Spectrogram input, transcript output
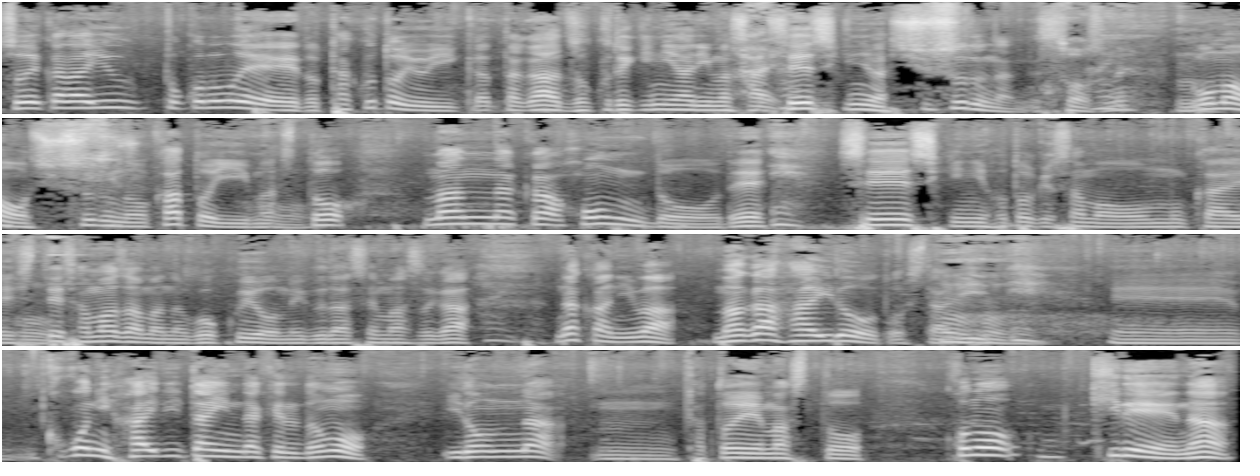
それからいうところで、えー、と炊くという言い方が俗的にありますが、はい。正式には主するなんです、そうですね、うん。ごまを主するのかと言いますと、真ん中本堂でええ。正式に仏様をお迎えしてうん。さまざまなご供養を巡らせますが、はい。中には間が入ろうとしたり、うんええーここに入りたいんだけれどもいろんな、うん、例えますとこの綺麗な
